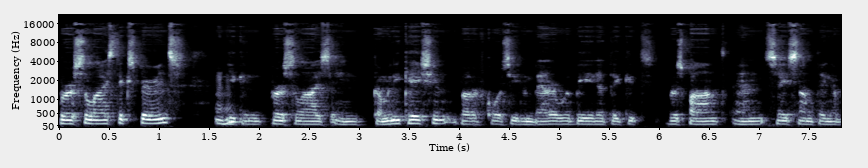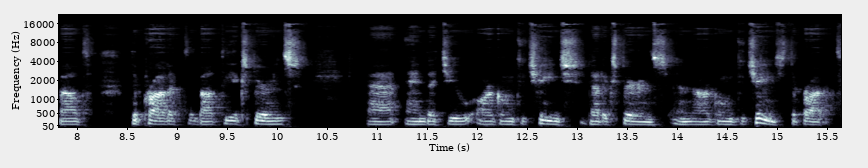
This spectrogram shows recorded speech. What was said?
personalized experience, Mm-hmm. You can personalize in communication, but of course, even better would be that they could respond and say something about the product, about the experience, uh, and that you are going to change that experience and are going to change the product.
